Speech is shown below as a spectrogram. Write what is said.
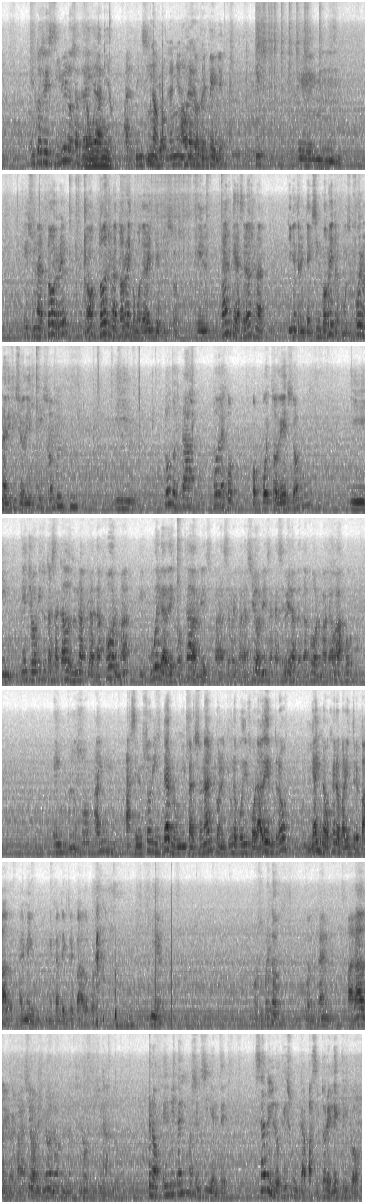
Entonces, si ve los No, atraída un anión. al principio, No, ahora los repele. Es, em, es una torre, ¿no? Todo es una torre como de 20 pisos. El tanque de acelerador es una- tiene 35 metros, como si fuera un edificio de 10 pisos. Y todo está, todo está compuesto de eso. Y de hecho esto está sacado de una plataforma que cuelga de estos cables para hacer reparaciones. Acá se ve la plataforma, acá abajo. E incluso hay un ascensor interno unipersonal con el que uno puede ir por adentro y hay un agujero para ir trepado. A mí me, encanta ir trepado. Bien. Por supuesto, cuando están parados en reparaciones, no, no, no funcionando. Bueno, el mecanismo es el siguiente. ¿Saben lo que es un capacitor eléctrico?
